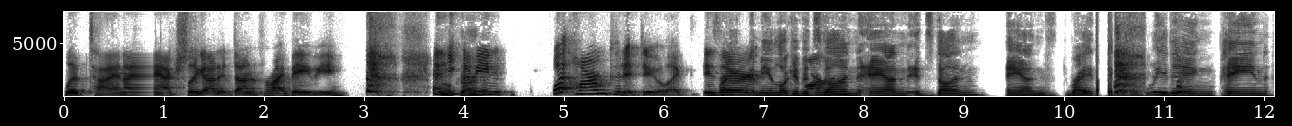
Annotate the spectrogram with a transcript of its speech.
lip tie, and I actually got it done for my baby. and he, I mean, what harm could it do? Like, is Right. there? I mean, look, if it's harm? done and it's done, and right, bleeding, pain,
